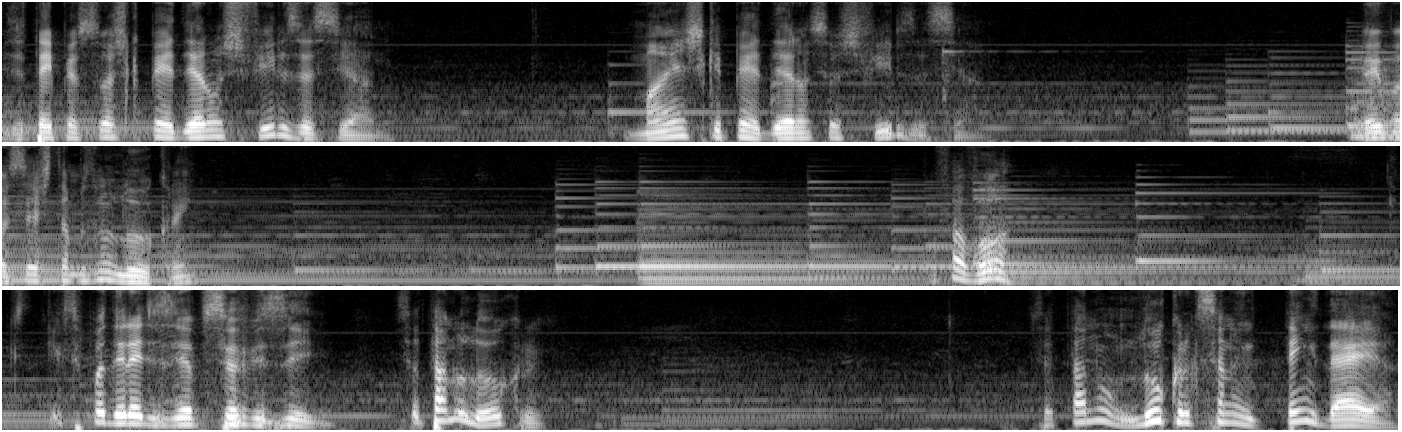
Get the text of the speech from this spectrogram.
Visitei pessoas que perderam os filhos esse ano. Mães que perderam seus filhos esse ano. Eu e você estamos no lucro, hein? Por favor. Você poderia dizer para o seu vizinho? Você está no lucro. Você está num lucro que você não tem ideia.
